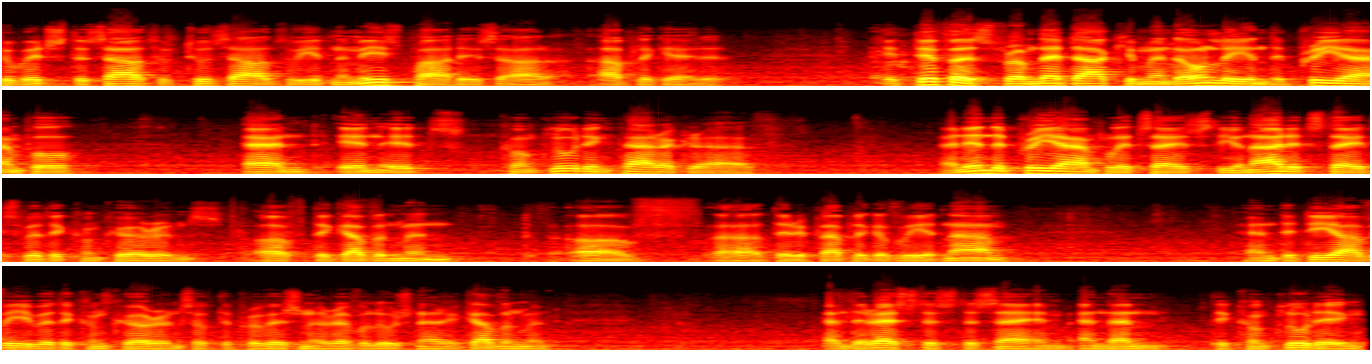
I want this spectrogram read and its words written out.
to which the South, two South Vietnamese parties are obligated. It differs from that document only in the preamble and in its concluding paragraph. And in the preamble, it says the United States, with the concurrence of the government of uh, the Republic of Vietnam and the DRV with the concurrence of the Provisional Revolutionary Government. And the rest is the same. And then the concluding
